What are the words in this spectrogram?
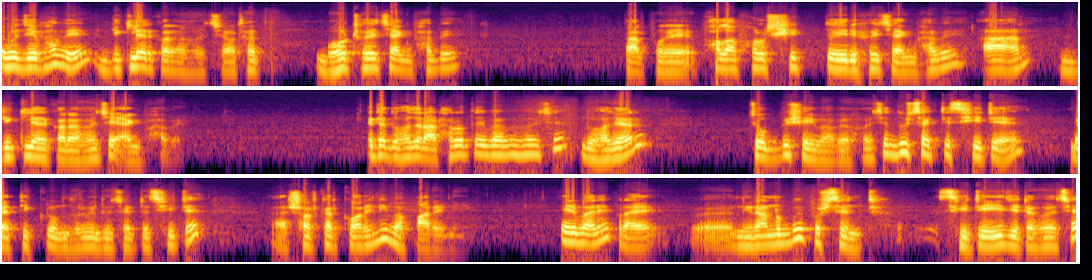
এবং যেভাবে ডিক্লেয়ার করা হয়েছে, অর্থাৎ ভোট হয়েছে একভাবে, তারপরে ফলাফল শীট তৈরি হয়েছে একভাবে আর ডিক্লেয়ার করা হয়েছে একভাবে। এটা দু হাজার আঠারোতে এইভাবে হয়েছে, দু হাজার চব্বিশে এইভাবে হয়েছে। দু চারটি সিটে ব্যতিক্রম ধর্মী দু চারটি সিটে সরকার করেনি বা পারেনি। এরবারে প্রায় নিরানব্বই পার্সেন্ট সিটেই যেটা হয়েছে,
